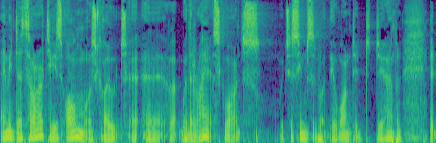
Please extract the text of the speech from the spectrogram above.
and made the authorities almost go out uh, uh, with the riot squads. Which it seems is what they wanted to happen, but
